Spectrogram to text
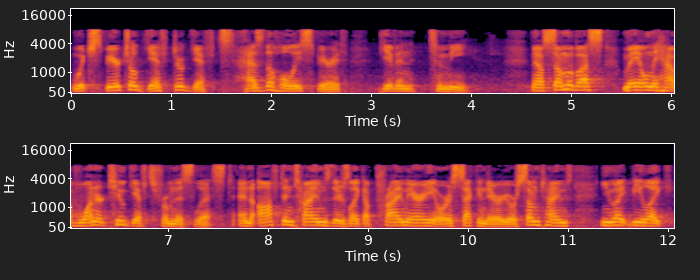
which spiritual gift or gifts has the Holy Spirit given to me? Now, some of us may only have one or two gifts from this list. And oftentimes there's like a primary or a secondary, or sometimes you might be like,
